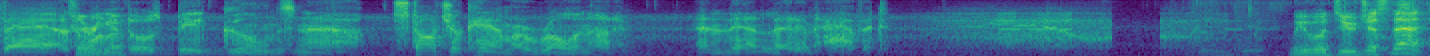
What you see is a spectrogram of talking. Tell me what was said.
There's There one go. of those big goons now. Start your camera rolling on him, and then let him have it. We will do just that.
